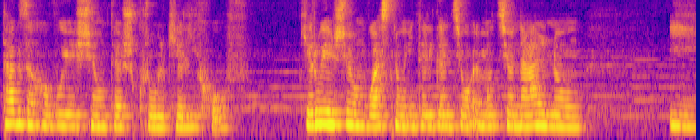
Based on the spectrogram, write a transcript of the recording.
Tak zachowuje się też król kielichów. kieruje się własną inteligencją emocjonalną i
